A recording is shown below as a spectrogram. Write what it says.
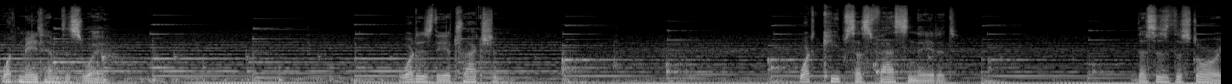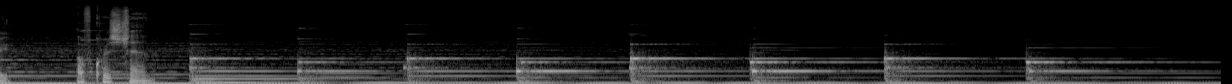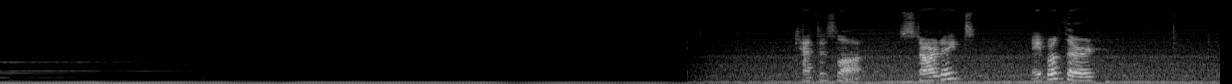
What made him this way? What is the attraction? What keeps us fascinated? This is the story of Chris Chan. Captain's Log. Stardate April 3rd,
